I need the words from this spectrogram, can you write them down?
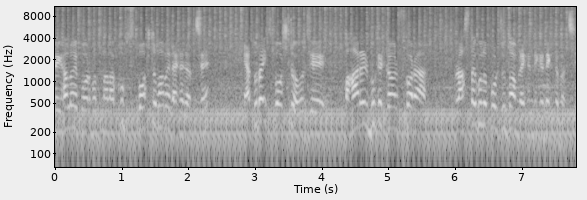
মেঘালয় পর্বতমালা। খুব স্পষ্টভাবে দেখা যাচ্ছে। এতটাই স্পষ্ট যে পাহাড়ের বুকে কার্ভ করা রাস্তাগুলো পর্যন্ত আমরা এখান থেকে দেখতে পাচ্ছি।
